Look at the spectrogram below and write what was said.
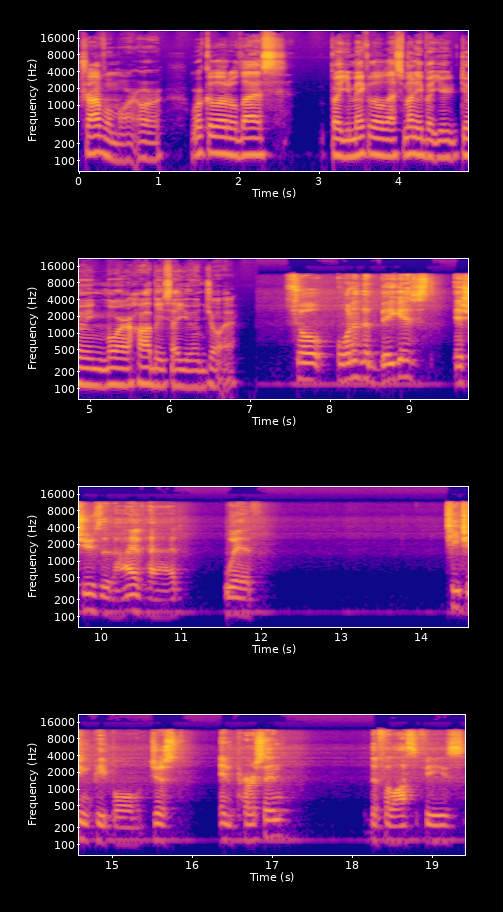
travel more or work a little less, but you make a little less money, but you're doing more hobbies that you enjoy? So, one of the biggest issues that I've had with teaching people just in person the philosophies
